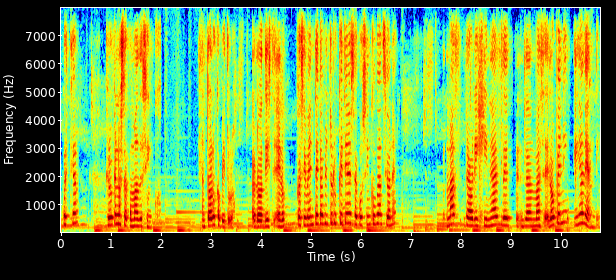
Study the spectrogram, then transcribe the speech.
cuestión. Creo que nos sacó más de 5. En todos los capítulos. En los, dis- en los casi 20 capítulos que tiene, sacó 5 canciones. Más la original, de, la, más el opening y el ending.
